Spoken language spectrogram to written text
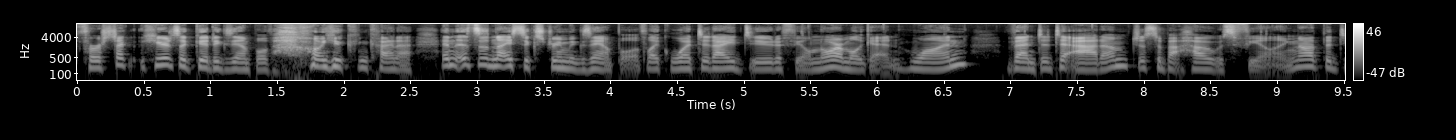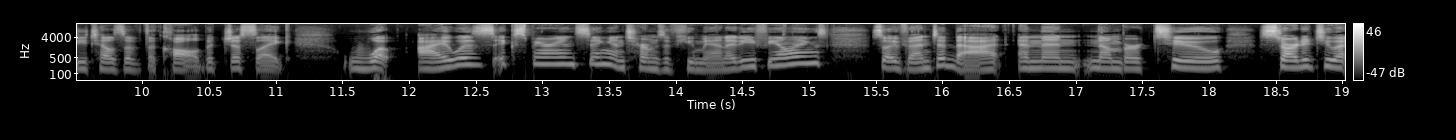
first here's a good example of how you can kind of and it's a nice extreme example of like what did i do to feel normal again? One vented to adam just about how i was feeling not the details of the call but just like what i was experiencing in terms of humanity feelings. So i vented that and then number two started to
